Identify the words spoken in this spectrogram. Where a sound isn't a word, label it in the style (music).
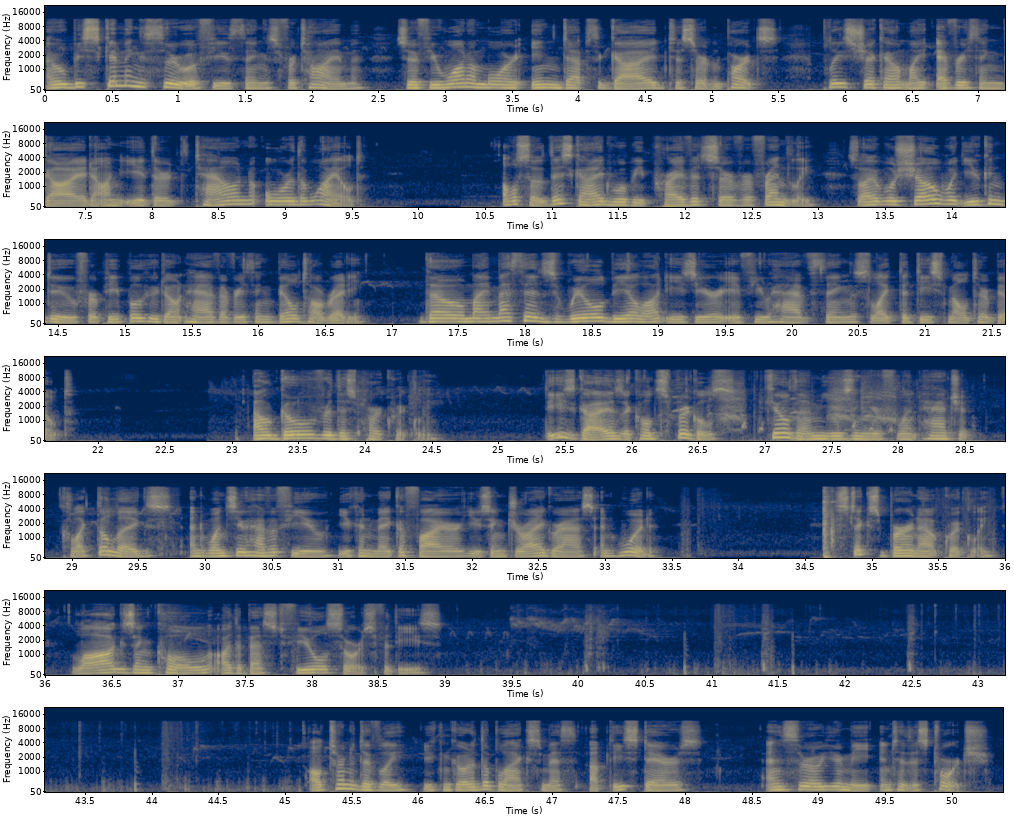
I will be skimming through a few things for time, so if you want a more in-depth guide to certain parts, please check out my everything guide on either the town or the wild. Also, this guide will be private server friendly, so I will show what you can do for people who don't have everything built already. Though my methods will be a lot easier if you have things like the desmelter built. I'll go over this part quickly. These guys are called spriggulls. Kill them using your flint hatchet. Collect the legs, and once you have a few, you can make a fire using dry grass and wood. Sticks burn out quickly. Logs and coal are the best fuel source for these. Alternatively, you can go to the blacksmith up these stairs and throw your meat into this torch.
